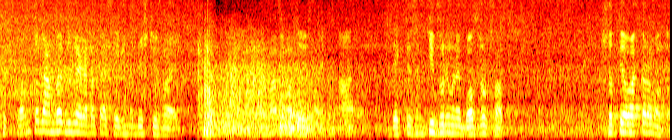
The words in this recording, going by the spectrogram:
খুব কম, তবে আমরা যে জায়গাটাতে আছি, এখানে বৃষ্টি হয়, মাঝে মাঝেই হয়। আর দেখতেছেন কি পরিমাণে বজ্রপাত। সত্যি অবাক করার মতো।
